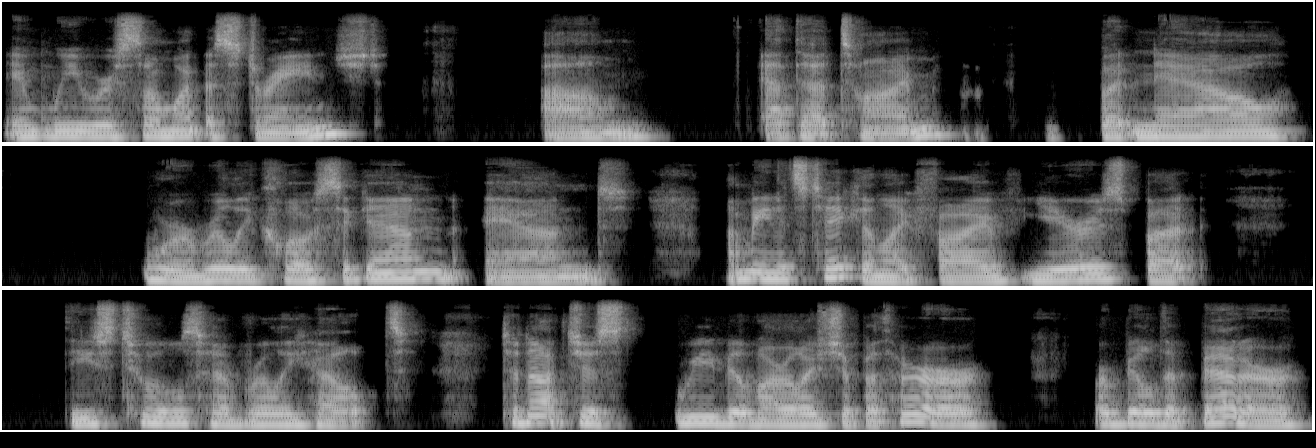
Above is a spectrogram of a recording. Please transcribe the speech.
and we were somewhat estranged um, at that time. But now we're really close again. And I mean, it's taken like five years, but these tools have really helped to not just rebuild my relationship with her or build it better,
